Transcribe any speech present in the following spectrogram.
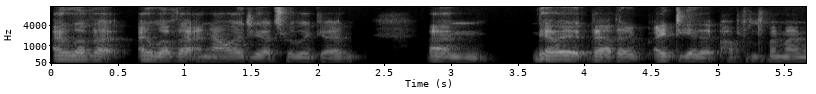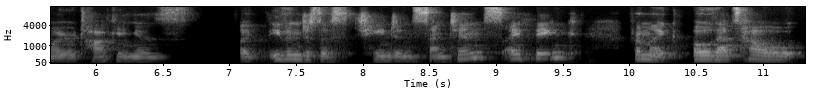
I love that. I love that analogy. That's really good. Um, the other the other idea that popped into my mind while you were talking is like even just a change in sentence. I think from like, oh, that's how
